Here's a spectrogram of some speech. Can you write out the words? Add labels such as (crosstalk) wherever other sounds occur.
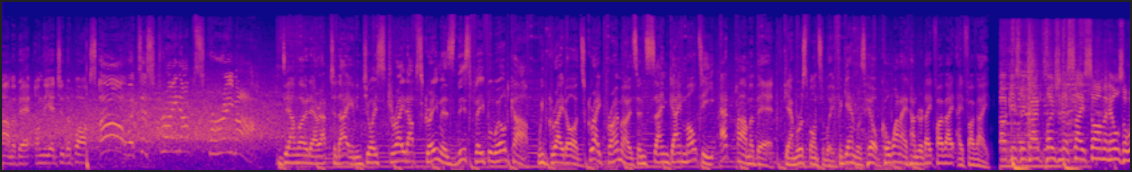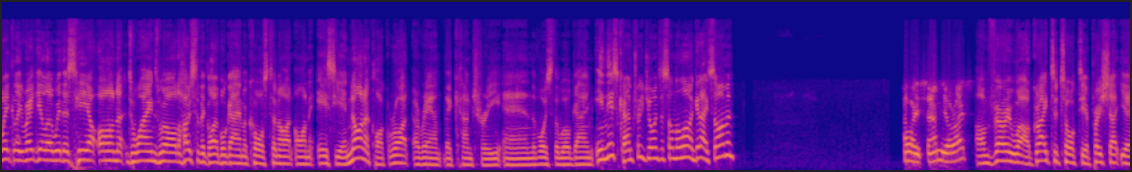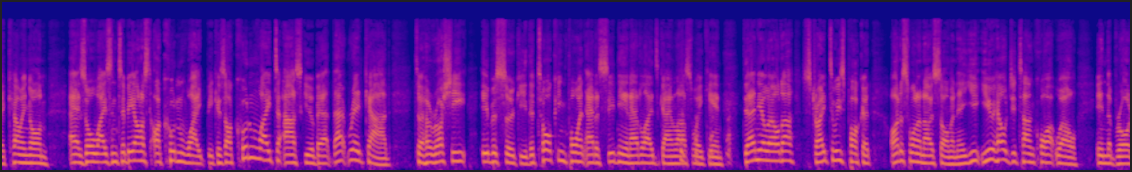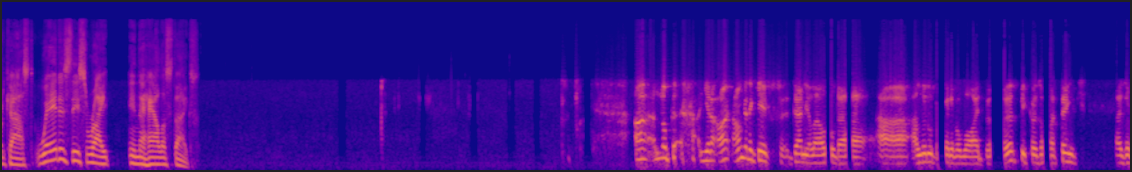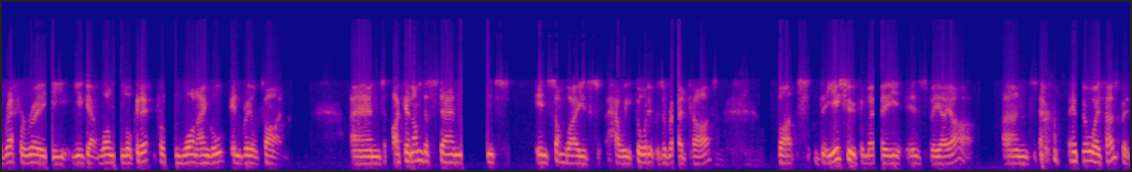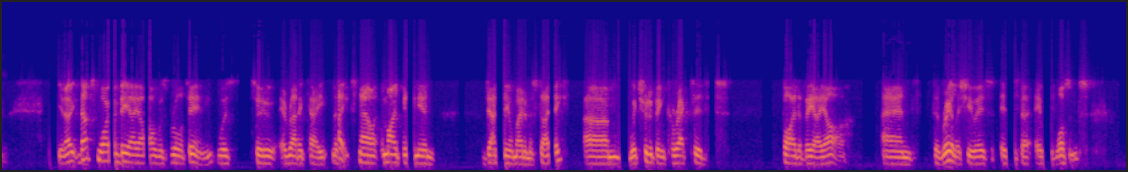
Palmerbet on the edge of the box. Oh, it's a straight up screamer! Download our app today and enjoy straight up screamers this FIFA World Cup with great odds, great promos, and same game multi at Palmerbet. Gamble responsibly. For gamblers' help, call 1 800 858 858. It gives me great pleasure to say Simon Hill's a weekly regular with us here on Dwayne's World, host of the Global Game, of course, tonight on SEN. Nine o'clock, right around the country, and the voice of the World Game in this country joins us on the line. G'day, Simon. How are you, Sam? You all right? I'm very well. Great to talk to you. Appreciate you coming on as always. And to be honest, I couldn't wait because I couldn't wait to ask you about that red card to Hiroshi Ibusuki, the talking point out of Sydney and Adelaide's game last (laughs) weekend. Daniel Elder, straight to his pocket. I just want to know, Simon, now you, you held your tongue quite well in the broadcast. Where does this rate in the Howler Stakes? Uh, look, you know, I, am going to give Daniel Elder uh, a little bit of a wide berth because I think as a referee, you get one look at it from one angle in real time. And I can understand in some ways how he thought it was a red card. But the issue for me is VAR. And (laughs) it always has been. You know, that's why VAR was brought in, was to eradicate mistakes. Now, in my opinion, Daniel made a mistake, um, which should have been corrected by the VAR. And the real issue is, is that it wasn't.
